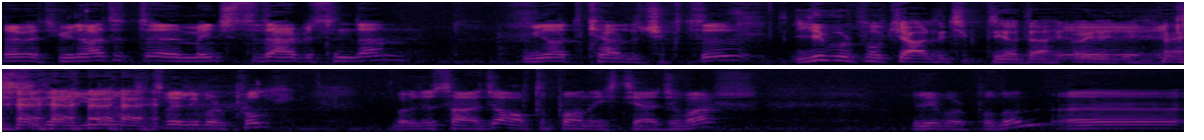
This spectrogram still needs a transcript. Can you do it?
Evet United e, Manchester derbisinden United karlı çıktı. Liverpool karlı çıktı ya da öyle Ee, değil. ikisi de United ve Liverpool. Böyle sadece 6 puana ihtiyacı var Liverpool'un. Ee,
